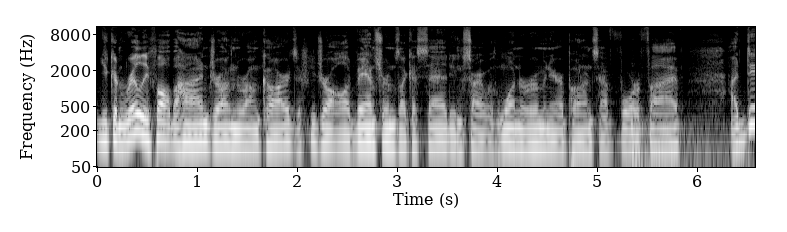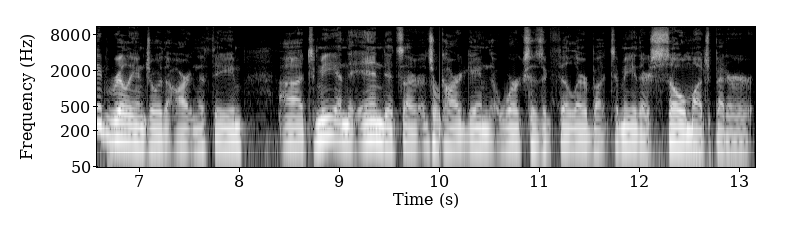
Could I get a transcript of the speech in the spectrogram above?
you can really fall behind drawing the wrong cards. If you draw all advanced rooms, like I said, you can start with one room and your opponents have four or five. I did really enjoy the art and the theme. Uh, to me, in the end, it's a, it's a card game that works as a filler, but to me, there's so much better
